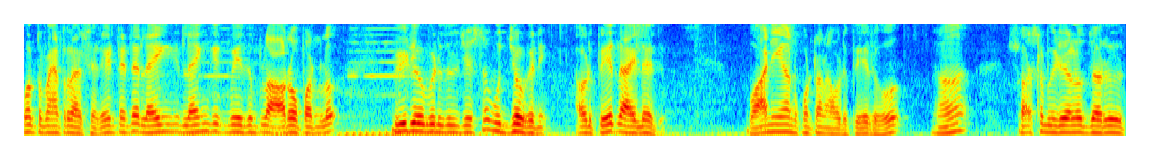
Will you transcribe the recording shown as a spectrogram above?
కొంత మ్యాటర్ రాశారు. ఏంటంటే లైంగి లైంగిక వేధింపుల ఆరోపణలు వీడియో విడుదల చేసిన ఉద్యోగిని. ఆవిడ పేరు రాయలేదు. వాణి అనుకుంటాను ఆవిడ పేరు. సోషల్ మీడియాలో జరు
